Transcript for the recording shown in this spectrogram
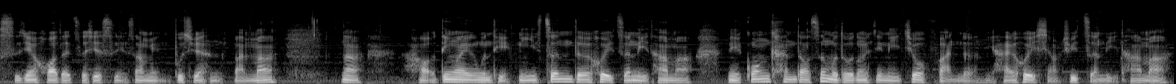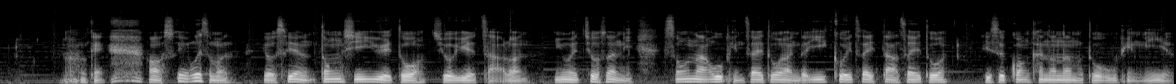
时间花在这些事情上面，不觉得很烦吗？那。好，另外一个问题，你真的会整理它吗？你光看到这么多东西你就烦了，你还会想去整理它吗？OK，好，所以为什么有些人东西越多就越杂乱？因为就算你收纳物品再多啊，你的衣柜再大再多，其实光看到那么多物品你也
